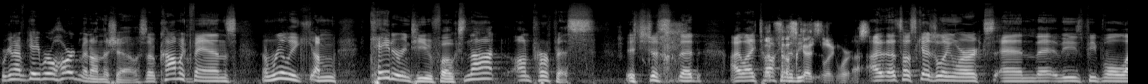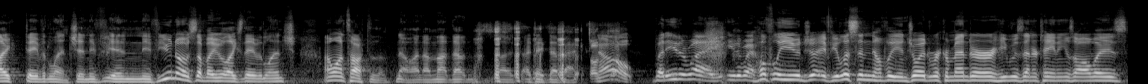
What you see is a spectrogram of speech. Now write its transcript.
we're gonna have Gabriel Hardman on the show. So, comic fans, I'm really I'm catering to you folks, not on purpose. It's just that I like That's talking how to the, scheduling works. I, that's how scheduling works, and th- these people like David Lynch. And if and if you know somebody who likes David Lynch, I want to talk to them. No, and I'm not that. I, I take that back. No. But either way, either way, hopefully you enjoy. If you listen, hopefully you enjoyed Rick Remender. He was entertaining as always,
